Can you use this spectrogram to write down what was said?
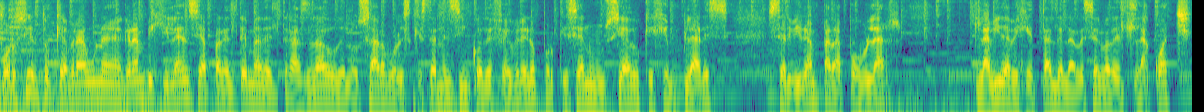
Por cierto que habrá una gran vigilancia para el tema del traslado de los árboles que están en 5 de febrero porque se ha anunciado que ejemplares servirán para poblar la vida vegetal de la reserva del Tlacuache,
